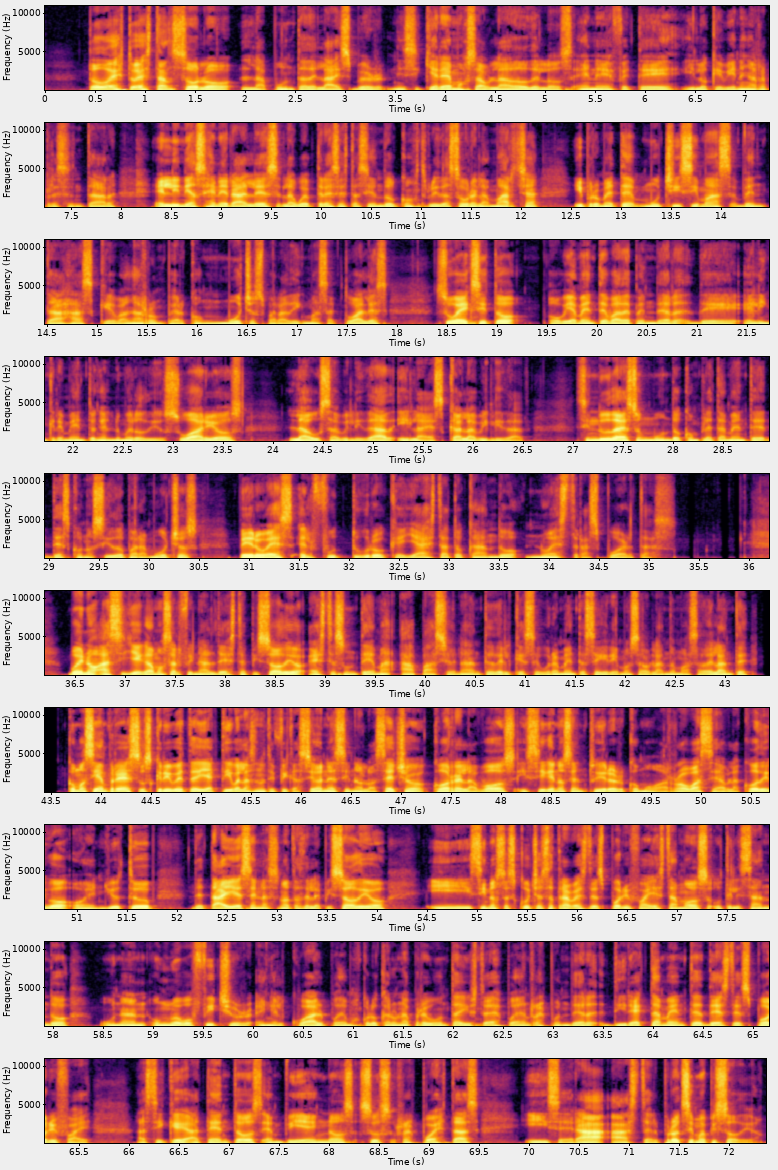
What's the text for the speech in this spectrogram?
Todo esto es tan solo la punta del iceberg, ni siquiera hemos hablado de los NFT y lo que vienen a representar. En líneas generales, la Web3 está siendo construida sobre la marcha y promete muchísimas ventajas que van a romper con muchos paradigmas actuales. Su éxito obviamente va a depender del incremento en el número de usuarios, la usabilidad y la escalabilidad. Sin duda es un mundo completamente desconocido para muchos, pero es el futuro que ya está tocando nuestras puertas. Bueno, así llegamos al final de este episodio. Este es un tema apasionante del que seguramente seguiremos hablando más adelante. Como siempre, suscríbete y activa las notificaciones si no lo has hecho, corre la voz y síguenos en Twitter como arroba se habla código o en YouTube, detalles en las notas del episodio y si nos escuchas a través de Spotify, estamos utilizando un nuevo feature en el cual podemos colocar una pregunta y ustedes pueden responder directamente desde Spotify. Así que atentos, envíennos sus respuestas y será hasta el próximo episodio.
